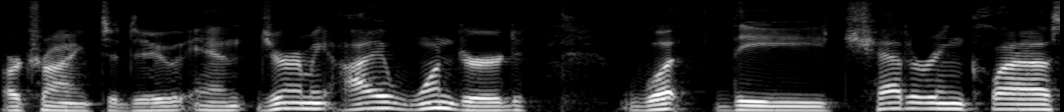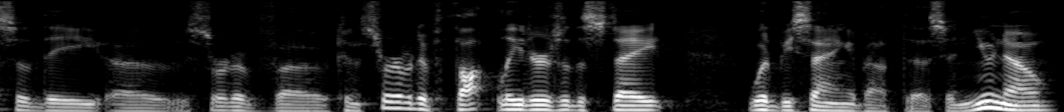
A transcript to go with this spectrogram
are trying to do. And Jeremy, I wondered what the chattering class of the uh, sort of uh, conservative thought leaders of the state would be saying about this. And you know,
